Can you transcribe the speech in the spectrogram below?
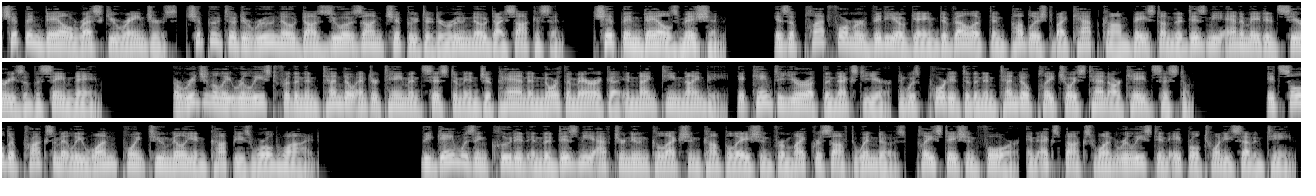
Chip and Dale Rescue Rangers, Chiputadoru no Dazuozan Chiputadoru no Daisakusen, Chip and Dale's Mission, is a platformer video game developed and published by Capcom based on the Disney animated series of the same name. Originally released for the Nintendo Entertainment System in Japan and North America in 1990, it came to Europe the next year, and was ported to the Nintendo PlayChoice 10 arcade system. It sold approximately 1.2 million copies worldwide. The game was included in the Disney Afternoon Collection compilation for Microsoft Windows, PlayStation 4, and Xbox One released in April 2017.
